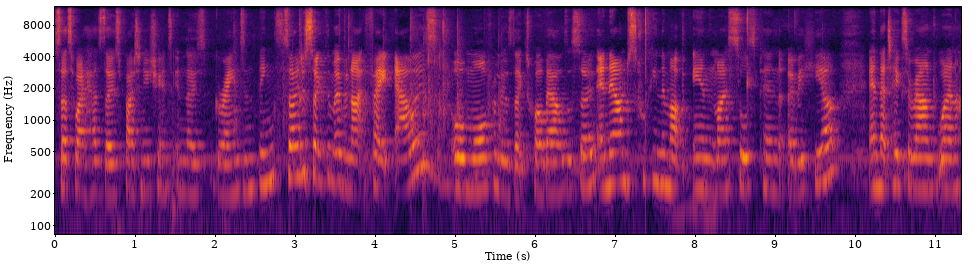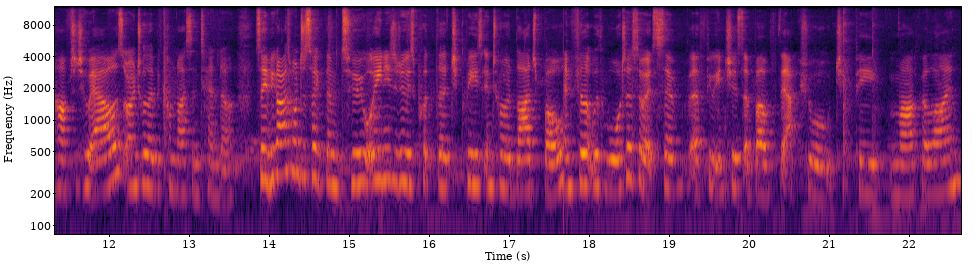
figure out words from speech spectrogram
So that's why it has those phytonutrients in those grains and things. So I just soaked them overnight for 8 hours or more, probably it was like 12 hours or so. And now I'm just cooking them up in my saucepan over here. And that takes around one and a half to two hours or until they become nice and tender. So if you guys want to soak them too, all you need to do is put the chickpeas into a large bowl and fill it with water so it's a few inches above the actual chickpea marker line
